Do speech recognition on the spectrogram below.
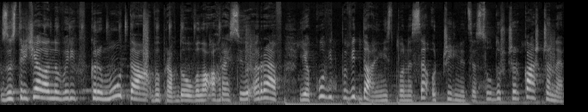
Зустрічала новий рік в Криму та виправдовувала агресію РФ. Яку відповідальність понесе очільниця суду з Черкащини?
